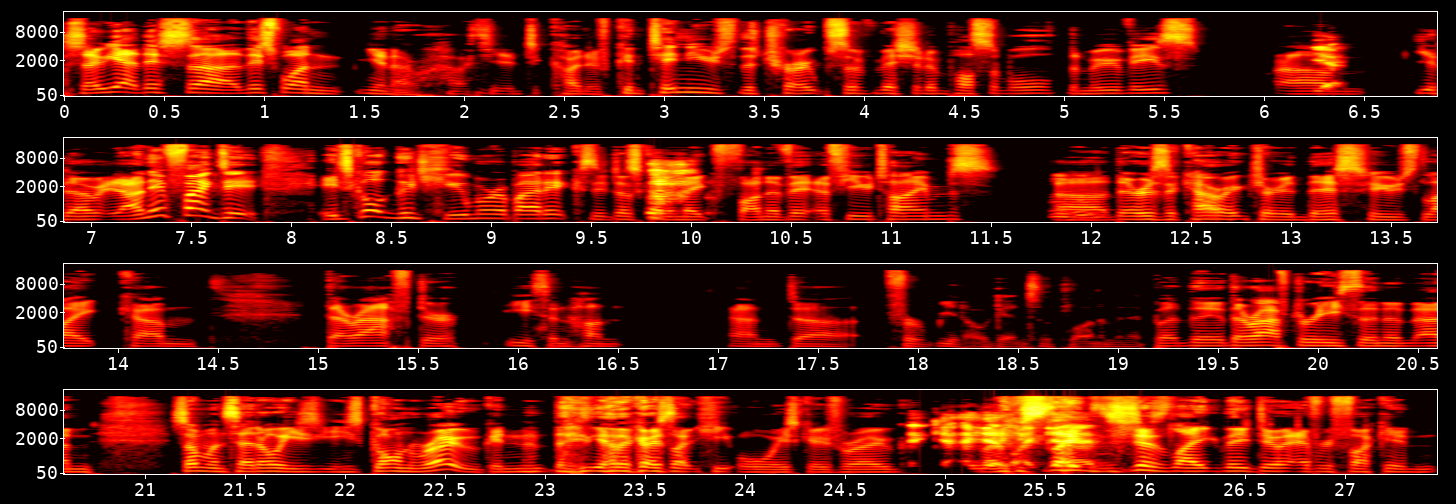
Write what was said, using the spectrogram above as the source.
so yeah, this uh, this one, you know, it kind of continues the tropes of Mission Impossible, the movies. Um, Yeah. You know, and in fact, it it's got good humor about it because it does kind of make fun of it a few times. Uh, Mhm. there is a character in this who's like, um, they're after Ethan Hunt, and uh, for you know, I'll get into the plot in a minute, but they they're after Ethan, and, and someone said, oh, he's he's gone rogue, and the other guy's like, he always goes rogue. yeah, Like, it's, like, it's just like they do it every fucking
